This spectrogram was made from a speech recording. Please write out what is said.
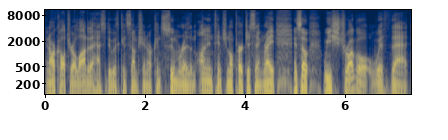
in our culture, a lot of that has to do with consumption or consumerism, unintentional purchasing, right? And so we struggle with that.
